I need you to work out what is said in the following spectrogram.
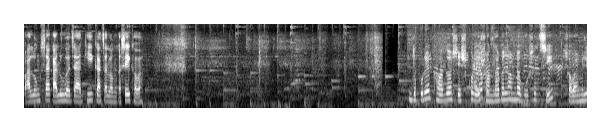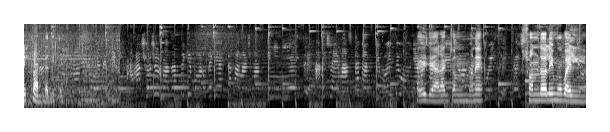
পালং শাক আলু ভাজা ঘি কাঁচা লঙ্কা সেই খাওয়া। দুপুরের খাওয়া দাওয়া শেষ করে সন্ধ্যাবেলা আমরা বসেছি সবাই মিলে একটু আড্ডা দিতে। আমার শ্বশুর বাজার থেকে বড় দেখে একটা পাঙাশ মাছ কিনে নিয়ে এসে আমি সেই মাছটা কাটতে বইছি অমনি এই যে আর একজন মানে সন্ধ্যা হলেই মোবাইল নিয়ে।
